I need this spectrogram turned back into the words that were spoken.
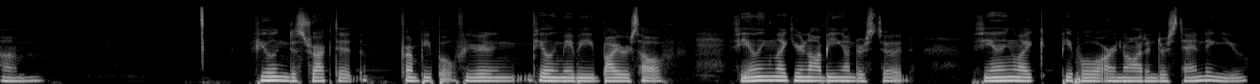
um feeling distracted from people feeling feeling maybe by yourself feeling like you're not being understood feeling like people are not understanding you.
